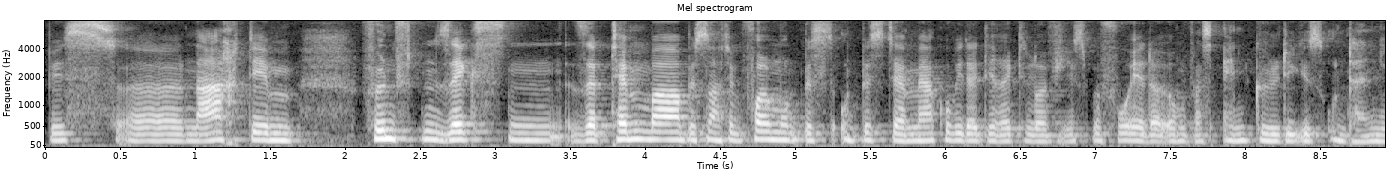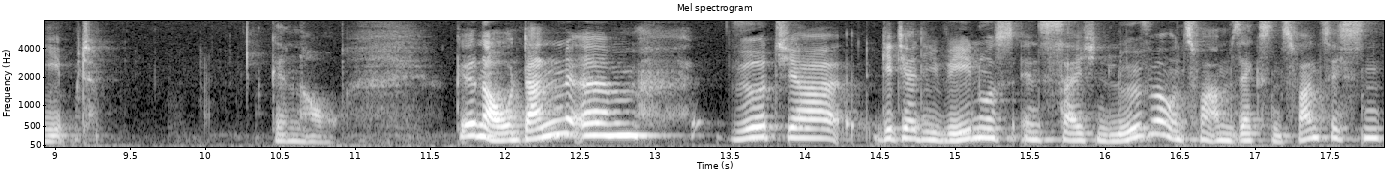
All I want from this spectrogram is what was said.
bis äh, nach dem 5., 6. September, bis nach dem Vollmond bis, und bis der Merkur wieder direktläufig ist, bevor ihr da irgendwas Endgültiges unternehmt. Genau. Genau, und dann ähm, wird ja, geht ja die Venus ins Zeichen Löwe, und zwar am 26.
